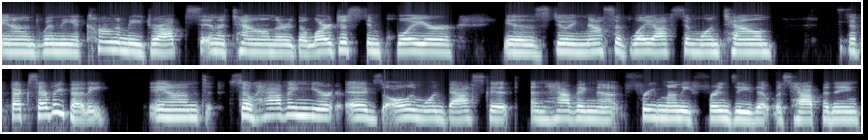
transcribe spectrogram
and when the economy drops in a town or the largest employer is doing massive layoffs in one town, it affects everybody. And so having your eggs all in one basket and having that free money frenzy that was happening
